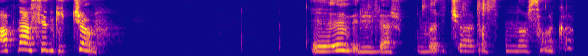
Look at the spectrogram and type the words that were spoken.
Atla seni tutacağım. Ee, verirler. Bunlar hiç vermez. Bunlar salak abi.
